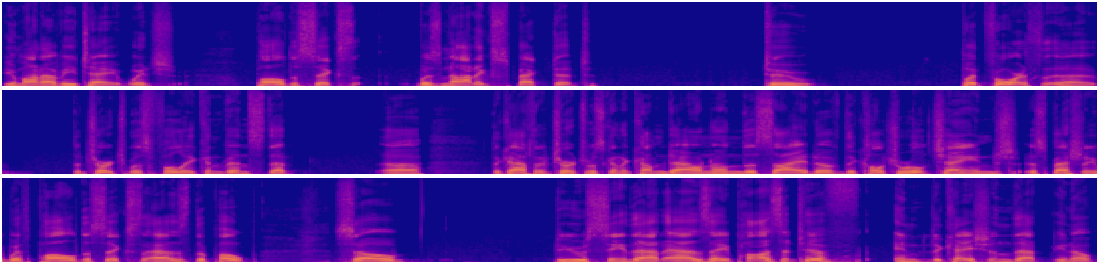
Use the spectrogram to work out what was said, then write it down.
Humanae Vitae, which Paul VI was not expected to put forth. Uh, the church was fully convinced that uh, the Catholic Church was going to come down on the side of the cultural change, especially with Paul VI as the Pope. So, do you see that as a positive indication that, you know,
